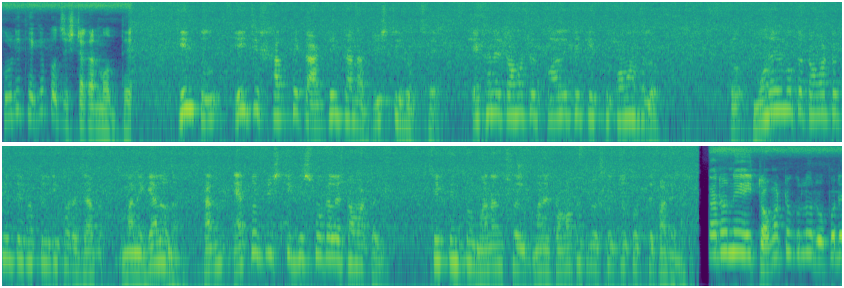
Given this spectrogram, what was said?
কুড়ি থেকে পঁচিশ টাকার মধ্যে। কিন্তু এই যে সাত থেকে আট দিন টানা বৃষ্টি হচ্ছে, এখানে টমেটোর কোয়ালিটি কি একটু কমা হলো? তো মনের মতো টমেটো কিন্তু এবার তৈরি করা যাবে মানে গেল না। কারণ এত বৃষ্টি গ্রীষ্মকালে টমেটোই। ঠিক কিন্তু মানানসই মানে টমেটোগুলো সহ্য করতে পারে না। কারণে এই টমেটোগুলোর উপরে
